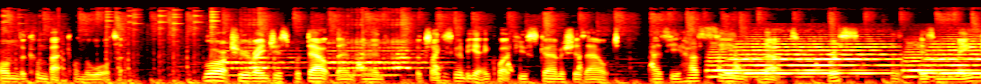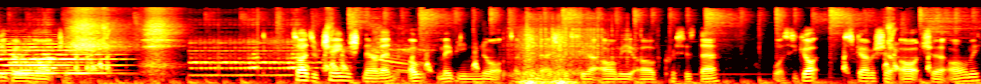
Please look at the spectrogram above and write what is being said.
on the comeback on the water. More archery ranges for DauT then, and looks like he's going to be getting quite a few skirmishes out, as he has seen that Chris is mainly building archers. Sides have changed now then. Oh, maybe not. I didn't actually see that army of Chris's there. What's he got? Skirmisher Archer army.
